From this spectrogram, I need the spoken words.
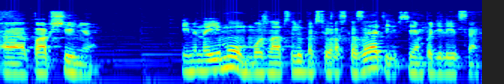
э, по общению. Именно ему можно абсолютно все рассказать и всем поделиться.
